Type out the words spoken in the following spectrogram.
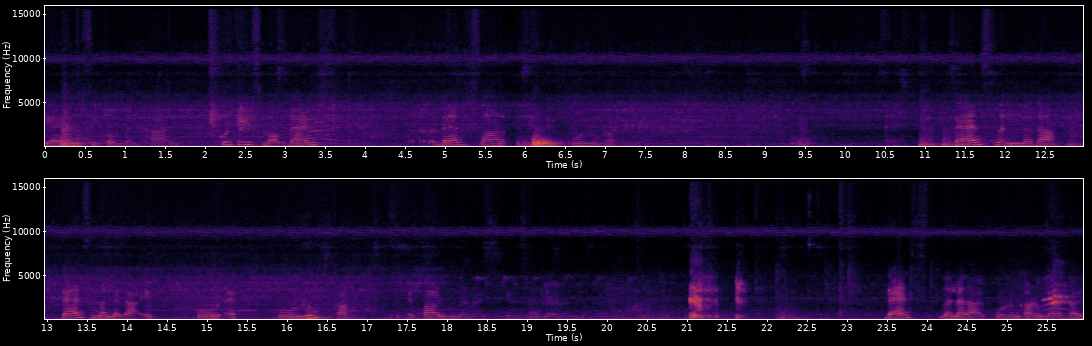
K M C കൊമ്പൻ ഹായ് കുട്ടീസ് വ്ലോഗ് ഡാൻസ് ഡാൻസ് നാളത്തെ എപ്പോഴും ഡാൻസ് നല്ലതാ. ഡാൻസ് നല്ലതാ. എപ്പോൾ എപ്പോഴും കാണും. എപ്പോഴും എന്നാണ് ആയിരിക്കുന്നത് സാറ്. ഡാൻസ് നല്ലതാ എപ്പോഴും കാണുന്ന ആട്ടാണ്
